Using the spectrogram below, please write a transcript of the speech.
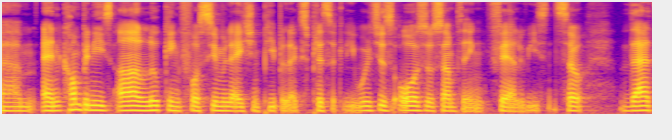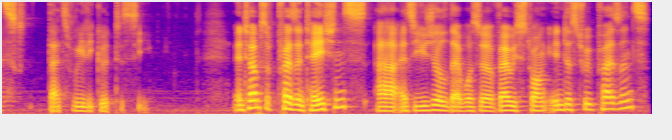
Um, and companies are looking for simulation people explicitly which is also something fairly recent. So that's that's really good to see. In terms of presentations uh, as usual there was a very strong industry presence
